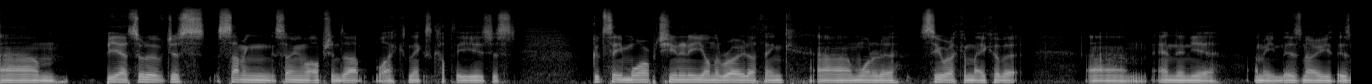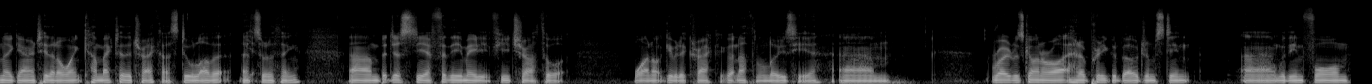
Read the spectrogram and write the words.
Um, but yeah, sort of just summing summing my options up. Like next couple of years, just could see more opportunity on the road. I think um, wanted to see what I can make of it. Um, and then yeah, I mean, there's no there's no guarantee that I won't come back to the track. I still love it, that sort of thing. Um, but just yeah, for the immediate future, I thought why not give it a crack? I got nothing to lose here. Um, road was going alright. Had a pretty good Belgium stint um, with Inform.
